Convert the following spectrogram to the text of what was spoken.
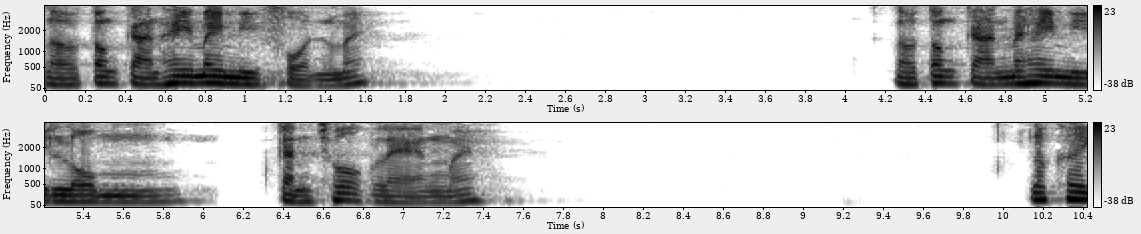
เราต้องการให้ไม่มีฝนไหม เราต้องการไม่ให้มีลมกันโชกแรงไหม เราเคย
